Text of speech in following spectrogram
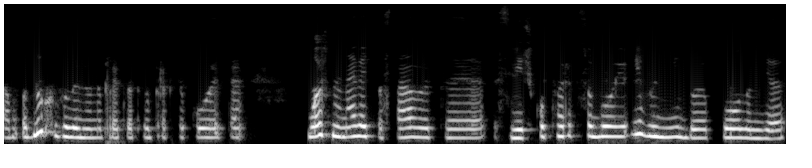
там одну хвилину, наприклад, ви практикуєте. Можна навіть поставити свічку перед собою, і ви ніби полум'я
